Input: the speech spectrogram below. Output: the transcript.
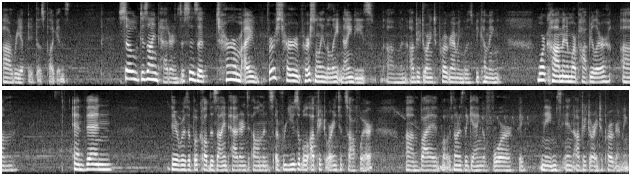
uh, re update those plugins. So, design patterns. This is a term I first heard personally in the late 90s um, when object oriented programming was becoming more common and more popular. Um, and then there was a book called Design Patterns Elements of Reusable Object Oriented Software um, by what was known as the Gang of Four big names in object oriented programming.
